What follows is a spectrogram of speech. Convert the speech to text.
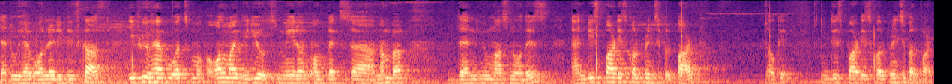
that we have already discussed if you have watched all my videos made on complex uh, number then you must know this. And this part is called principal part. Okay? This part is called principal part.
